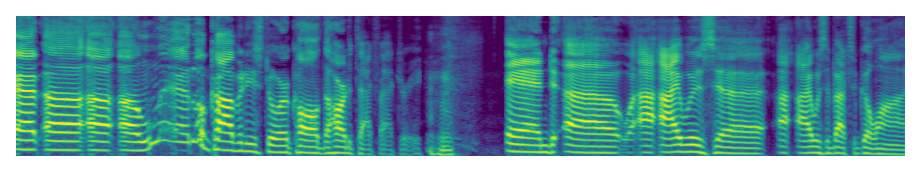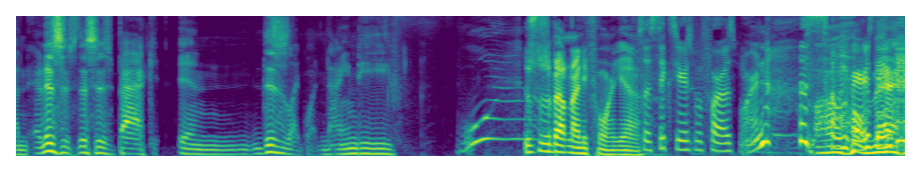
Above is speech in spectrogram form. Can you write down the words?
at a, a, a little comedy store called the Heart Attack Factory, mm-hmm. And uh, I, I was uh, I, I was about to go on, and this is this is back in this is like what ninety four. This was about 94, yeah. So six years before I was born. so Oh, embarrassing. man.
